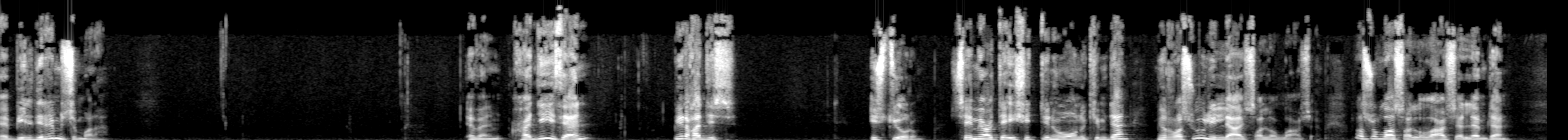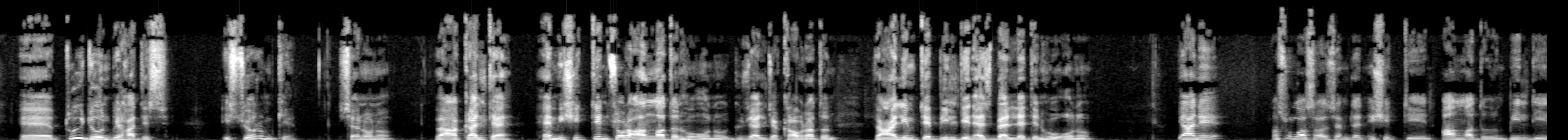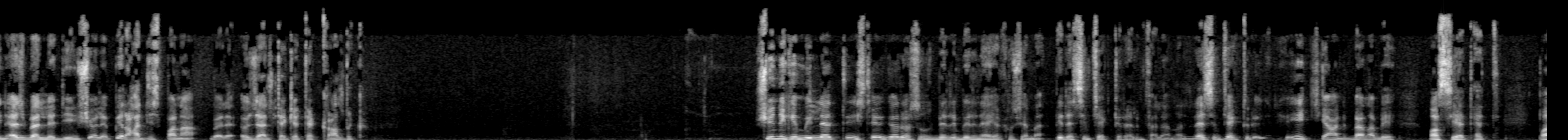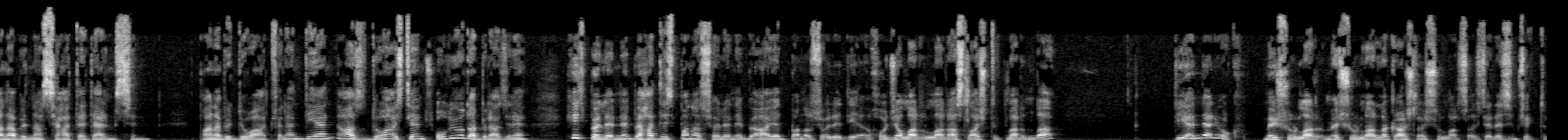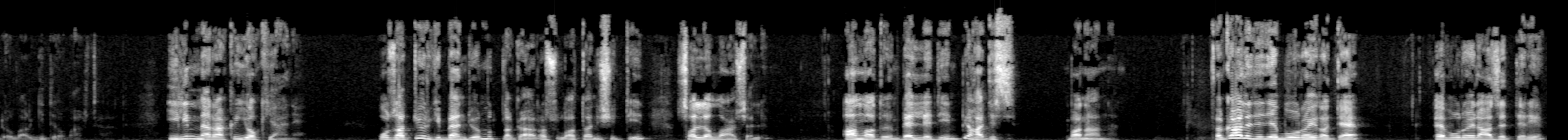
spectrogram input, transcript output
E, bildirir misin bana? Efendim hadisen bir hadis istiyorum. Semi'te işittin hu onu kimden? Min Resulillah sallallahu aleyhi ve sellem. Resulullah sallallahu aleyhi ve sellem'den e, duyduğun bir hadis istiyorum ki sen onu ve akalte hem işittin sonra anladın hu onu güzelce kavradın ve alimte bildin ezberledin hu onu yani Resulullah sallallahu aleyhi ve sellem'den işittiğin, anladığın, bildiğin, ezberlediğin şöyle bir hadis bana böyle özel teke tek kaldık. Şimdiki millet işte görüyorsunuz biri birine yaklaşıyor bir resim çektirelim falan. Resim çektiriyor. Hiç yani bana bir vasiyet et. Bana bir nasihat eder misin? Bana bir dua et falan diyen az. Dua isteyen oluyor da biraz yine. Hiç böyle ne bir hadis bana söyle ne bir ayet bana söyle diye hocalarla rastlaştıklarında diyenler yok. Meşhurlar, meşhurlarla karşılaşırlarsa işte resim çektiriyorlar, gidiyorlar. İlim merakı yok yani. O zat diyor ki ben diyor mutlaka Resulullah'tan işittiğin sallallahu aleyhi ve sellem anladığım, bellediğim bir hadis bana anlat. Fekale dedi Ebu Hureyre de Ebu Hureyre Hazretleri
